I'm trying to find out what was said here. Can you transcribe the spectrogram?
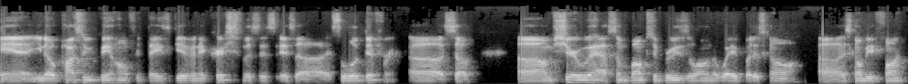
and you know possibly being home for Thanksgiving and Christmas is is uh it's a little different. Uh, so uh, I'm sure we'll have some bumps and bruises along the way, but it's gonna uh, it's gonna be fun.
